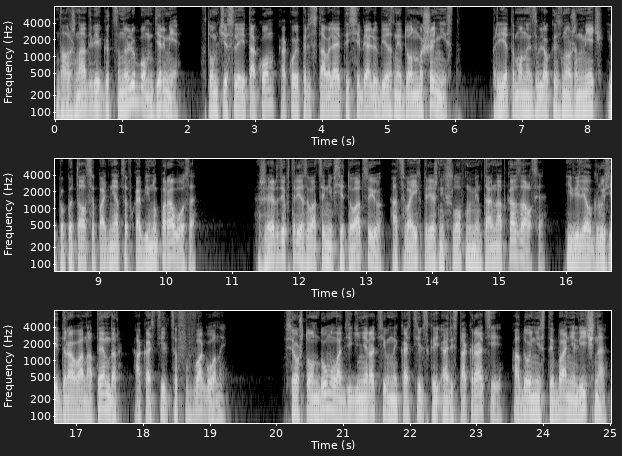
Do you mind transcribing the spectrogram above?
должна двигаться на любом дерьме, в том числе и таком, какой представляет из себя любезный дон-машинист. При этом он извлек из ножен меч и попытался подняться в кабину паровоза. Жердев, трезво оценив ситуацию, от своих прежних слов моментально отказался и велел грузить дрова на тендер, а Костильцев в вагоны. Все, что он думал о дегенеративной кастильской аристократии, о Доне Стебане лично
